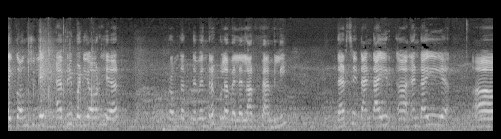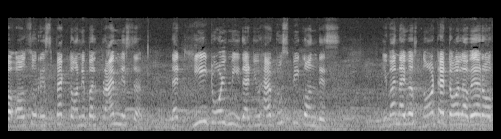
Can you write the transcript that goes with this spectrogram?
i congratulate everybody over here from the devendra kula vellalar family. That's it. And i uh, and i uh, also respect honorable prime minister that he told me that you have to speak on this. Even i was not at all aware of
